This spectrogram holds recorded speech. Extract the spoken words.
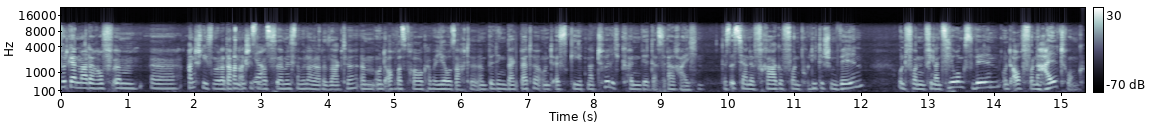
ich würde gerne mal darauf ähm, äh, anschließen oder daran anschließen, ja. was äh, Minister Müller gerade sagte ähm, und auch was Frau Caballero sagte, äh, Building Back Better und es geht, natürlich können wir das erreichen. Das ist ja eine Frage von politischem Willen und von Finanzierungswillen und auch von Haltung.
